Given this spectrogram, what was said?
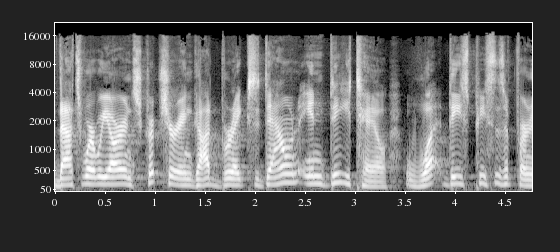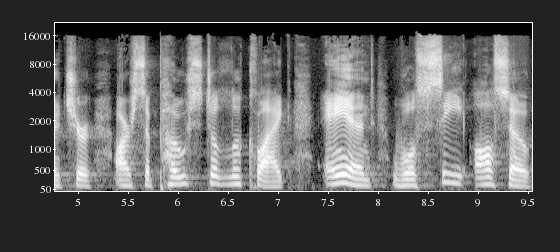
that's where we are in Scripture, and God breaks down in detail what these pieces of furniture are supposed to look like. And we'll see also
